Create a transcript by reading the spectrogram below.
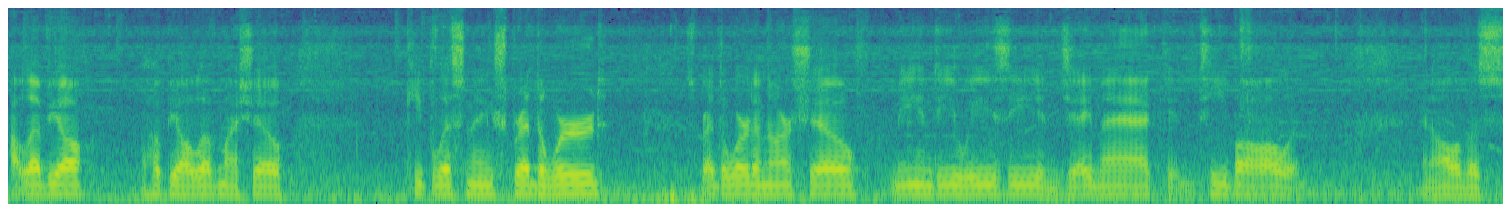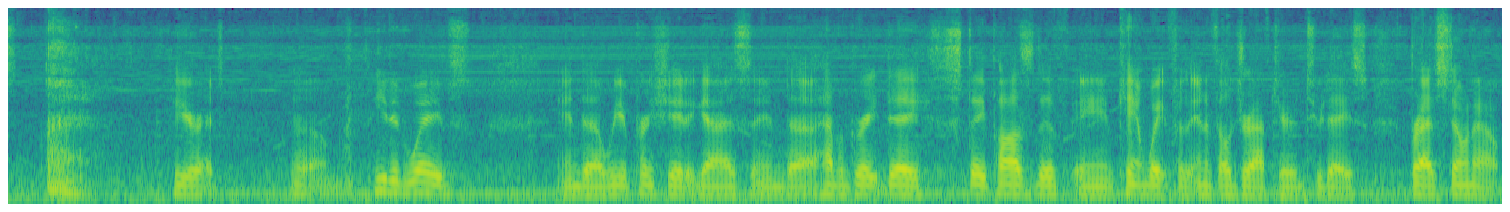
I love y'all. I hope y'all love my show keep listening, spread the word. Spread the word on our show. Me and D Weezy and J Mac and T Ball and and all of us here at um, Heated Waves. And uh, we appreciate it, guys. And uh, have a great day. Stay positive and can't wait for the NFL draft here in two days. Brad Stone out.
